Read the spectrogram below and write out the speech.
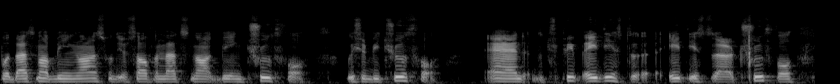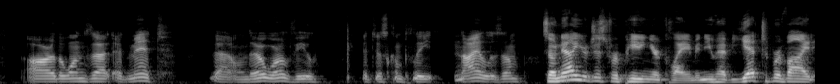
but that's not being honest with yourself and that's not being truthful we should be truthful and the tr- peop atheists atheists that are truthful are the ones that admit on their worldview It's just complete nihilism. So now you're just repeating your claim and you have yet to provide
